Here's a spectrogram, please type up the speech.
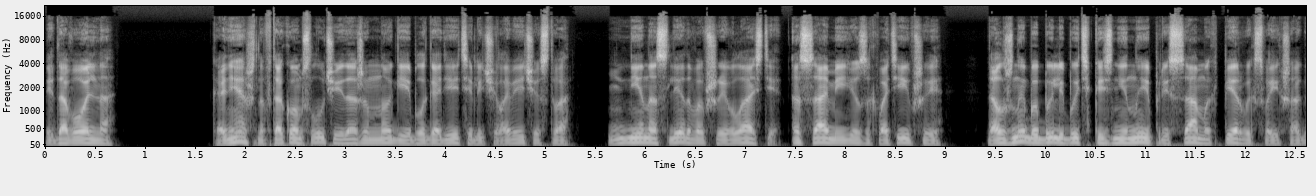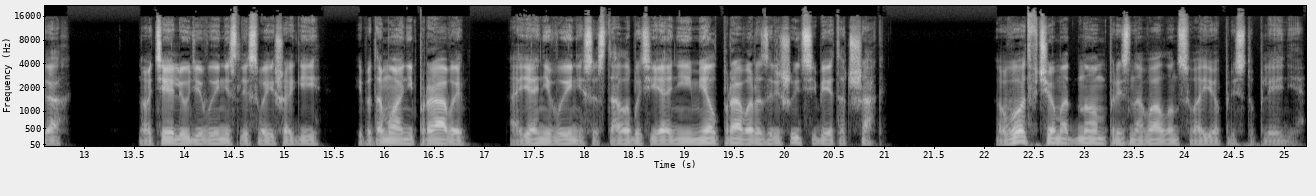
и довольно. Конечно, в таком случае даже многие благодетели человечества, не наследовавшие власти, а сами ее захватившие, должны бы были быть казнены при самых первых своих шагах. Но те люди вынесли свои шаги, и потому они правы, а я не вынес, и стало быть, я не имел права разрешить себе этот шаг. Вот в чем одном признавал он свое преступление.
